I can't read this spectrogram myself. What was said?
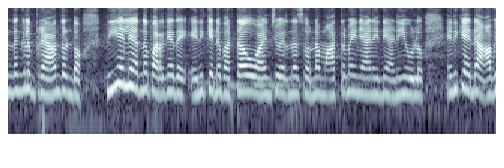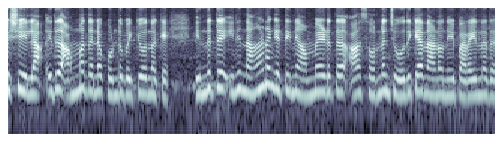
എന്തെങ്കിലും ഭ്രാന്തുണ്ടോ? നീയല്ലേ അന്ന് പറഞ്ഞത്? എനിക്ക് എന്റെ ഭർത്താവ് വാങ്ങിച്ചു വരുന്ന സ്വർണം മാത്രമേ ഞാൻ ഇനി അണിയുള്ളൂ. എനിക്ക് എന്റെ ആവശ്യമില്ല. ഇത് അമ്മ തന്നെ കൊണ്ടുപോയിക്കുമെന്നൊക്കെ എന്നിട്ട് ഇനി നാണം കെട്ടി ഇനി അമ്മയെടുത്ത് ആ സ്വർണം ചോദിക്കാന്നാണോ നീ പറയുന്നത്?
